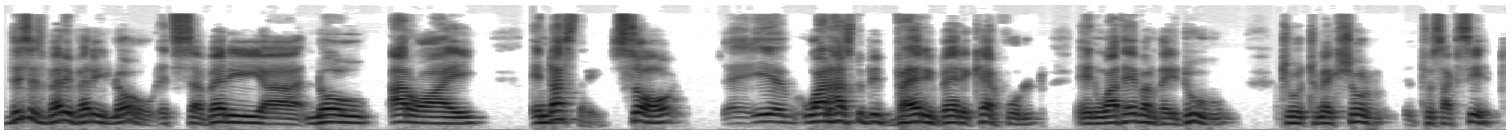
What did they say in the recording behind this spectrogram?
this is very, very low. It's a very uh, low ROI industry. So one has to be very, very careful in whatever they do to, to make sure to succeed.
